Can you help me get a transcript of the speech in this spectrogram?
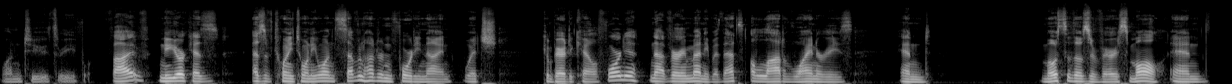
one, two, three, four, five, New York has, as of 2021, 749, which compared to California, not very many, but that's a lot of wineries. And most of those are very small. And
